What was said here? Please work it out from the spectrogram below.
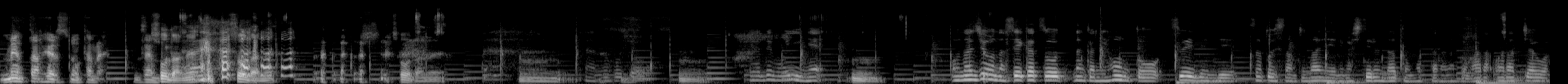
メンタルヘルスのため、全部。そうだね、そうだね。そうだね。うん、なるほど。うん、いやでもいいね。うん。同じような生活をなんか日本とスウェーデンでサトシさんとダニエルがしてるんだと思ったらなんか笑笑っちゃうわ。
